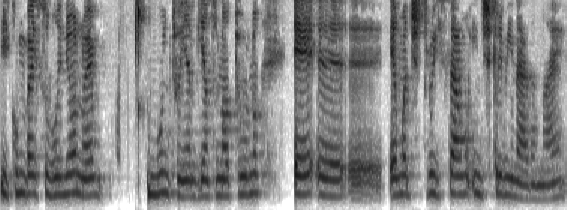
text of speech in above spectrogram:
e como bem sublinhou, não é, muito em ambiente noturno, é, é, é uma destruição indiscriminada, não é?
